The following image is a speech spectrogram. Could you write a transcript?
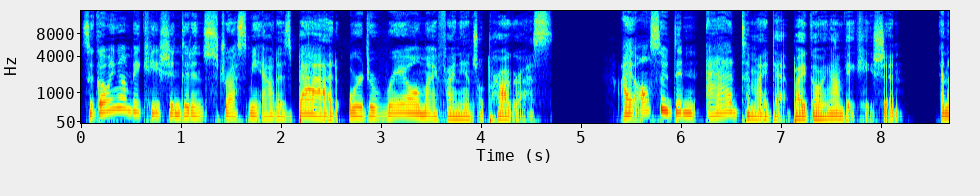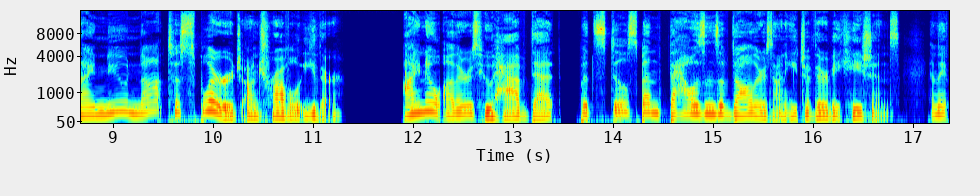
so going on vacation didn't stress me out as bad or derail my financial progress. I also didn't add to my debt by going on vacation, and I knew not to splurge on travel either. I know others who have debt but still spend thousands of dollars on each of their vacations, and they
